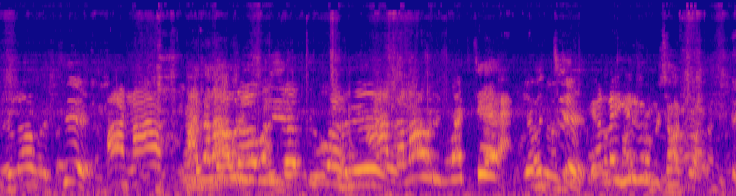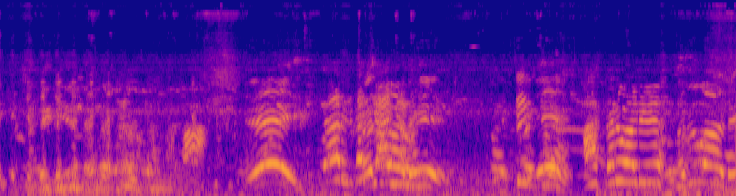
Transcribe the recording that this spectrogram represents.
இதெல்லாம் வச்சு அதெல்லாம் அவரு ஏத்துக்குவாரு. அதெல்லாம் அவருக்கு வச்சு வச்சு எல்லாம் இருக்கிறவங்க சாப்பிடுவாங்க ஏய் யாருக்கு தான் சாப்பிடுவாரு ஆ. கருவாடு கருவாடு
